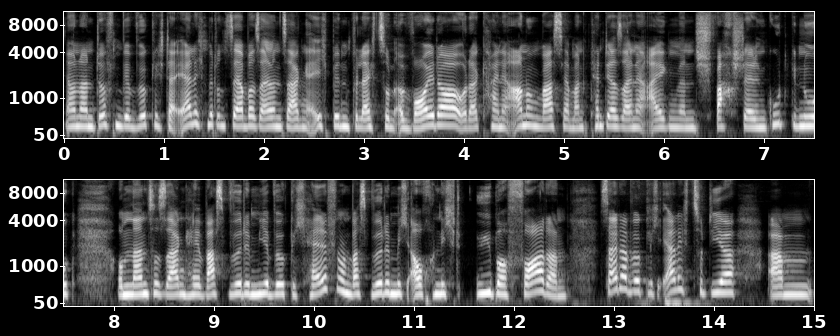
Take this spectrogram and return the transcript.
Ja, und dann dürfen wir wirklich da ehrlich mit uns selber sein und sagen, ey, ich bin vielleicht so ein Avoider oder keine Ahnung was, ja, man kennt ja seine eigenen Schwachstellen gut genug, um dann zu sagen, hey, was würde mir wirklich helfen und was würde mich auch nicht überfordern fordern. Sei da wirklich ehrlich zu dir. Ähm,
